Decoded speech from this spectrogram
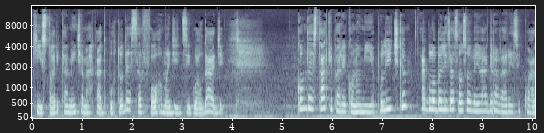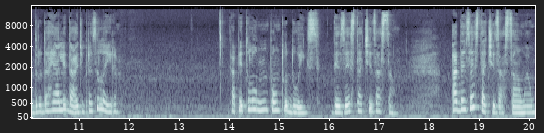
que historicamente é marcado por toda essa forma de desigualdade. Com destaque para a economia política, a globalização só veio agravar esse quadro da realidade brasileira. Capítulo 1.2 Desestatização a desestatização é um,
